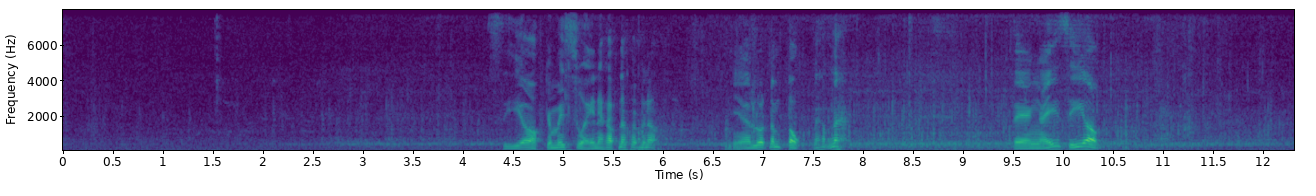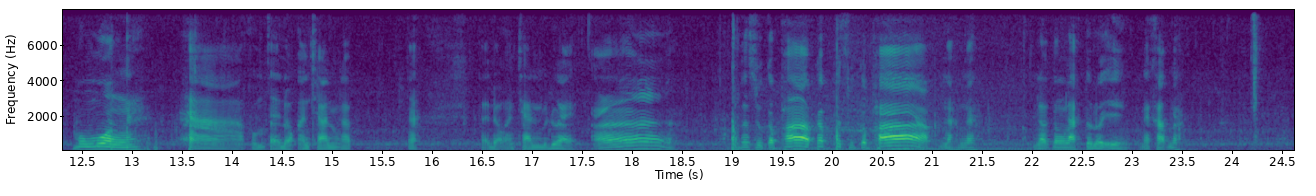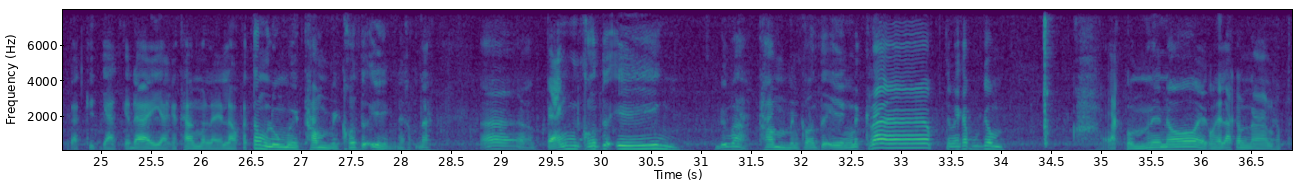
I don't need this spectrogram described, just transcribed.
สีออกจะไม่สวยนะครับนะครับพี่น้องเนี่ยรดน้ำตกนะครับนะ แต่ไงสีออกม่วงม่วงๆนะฮ่าผมใส่ดอกอัญชันครับนะใส่ดอกอัญชันไปด้วยอ่าเพื่อสุขภาพครับเพื่อสุขภาพนะนะเราต้องรักตัวเราเองนะครับนะ อยากคิดอยากจะได้ อยากจะทำอะไร เราก็ต้องลงมือทำเป็นของตัวเองนะครับนะแปลงเป็นของตัวเอง หรือว่าทำเป็นของตัวเองนะครับใช่ไหมครับคุณผู้ชมรักผมน้อยๆก็ให้รักกันนานครับ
